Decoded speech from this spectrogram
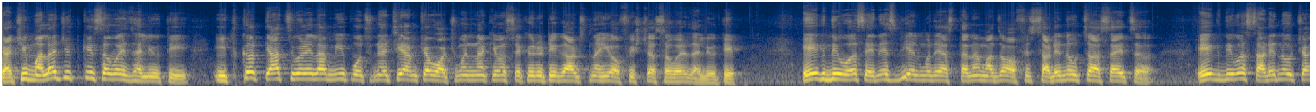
त्याची मला जितकी सवय झाली होती इतकं त्याच वेळेला मी पोचण्याची आमच्या वॉचमनना किंवा सिक्युरिटी गार्ड्सना ही ऑफिसच्या सवय झाली होती. एक दिवस एन एस डी एलमध्ये असताना माझं ऑफिस साडेनऊचं असायचं. एक दिवस साडेनऊच्या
